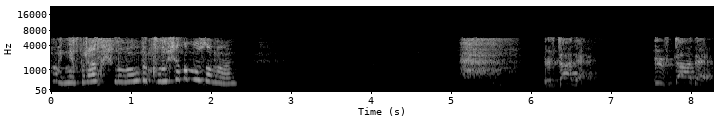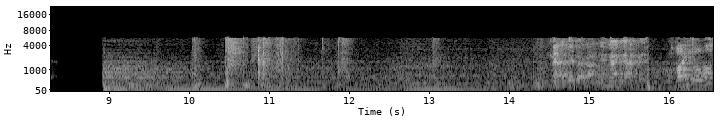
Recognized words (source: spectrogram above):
Anne bırak şunu ne olur konuşalım o zaman. Üftade! Üftade! Neredeler? Anneler nerede? Hayır baba.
